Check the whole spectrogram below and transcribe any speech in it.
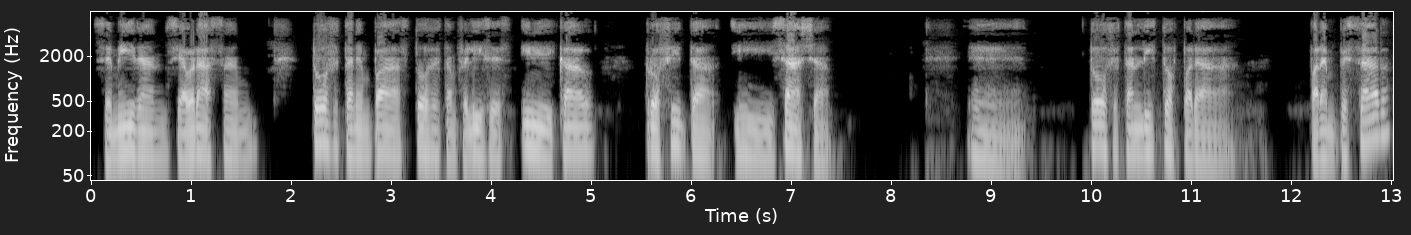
se miran, se abrazan, todos están en paz, todos están felices. Indy Carl, Rosita y Sasha. Eh, todos están listos para, para empezar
